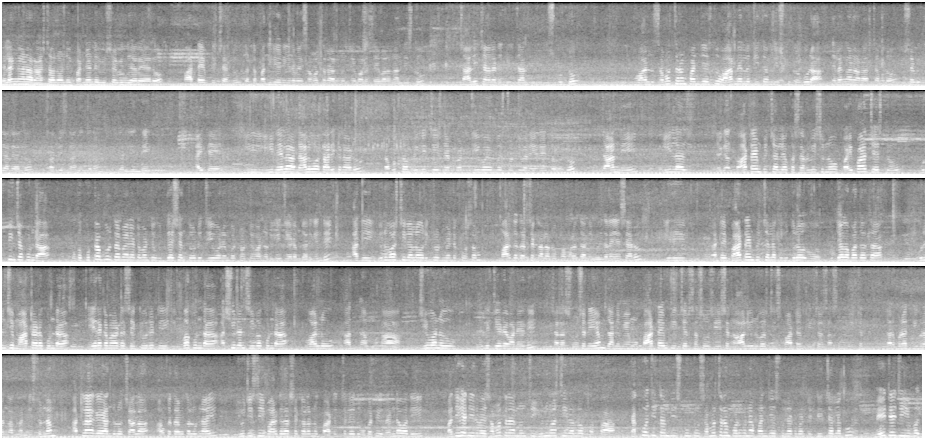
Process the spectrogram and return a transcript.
తెలంగాణ రాష్ట్రంలోని పన్నెండు విశ్వవిద్యాలయాలు పార్ట్ టైం టీచర్లు గత పదిహేను ఇరవై సంవత్సరాల నుంచి వాళ్ళ సేవలను అందిస్తూ చాలీ చాలని జీతాలు తీసుకుంటూ వాళ్ళు సంవత్సరం పనిచేస్తూ ఆరు నెలల జీతం తీసుకుంటూ కూడా తెలంగాణ రాష్ట్రంలో విశ్వవిద్యాలయాల్లో సర్వీస్ అందించడం జరిగింది. అయితే ఈ ఈ నెల నాలుగో తారీఖు నాడు ప్రభుత్వం రిలీజ్ చేసినటువంటి జీవోఎంఎస్ ట్వంటీ వన్ ఏదైతే ఉందో దాన్ని వీళ్ళ పార్ట్ టైం టీచర్ల యొక్క సర్వీసును బైపాస్ చేస్తూ గుర్తించకుండా ఒక కుట్రపూరితమైనటువంటి ఉద్దేశంతో GO number twenty one release చేయడం జరిగింది. అది యూనివర్సిటీలలో రిక్రూట్మెంట్ కోసం మార్గదర్శకాల రూపంలో దాన్ని విడుదల చేశారు. ఇది అంటే పార్ట్ టైం టీచర్లకు ఉద్యోగ ఉద్యోగ భద్రత గురించి మాట్లాడకుండా ఏ రకమైన సెక్యూరిటీ ఇవ్వకుండా అష్యూరెన్స్ ఇవ్వకుండా వాళ్ళు ఆ- జీవను రిలీజ్ చేయడం అనేది చాలా శోచనీయం దాన్ని మేము part time teachers association all universities part time teachers association తరఫున తీవ్రంగా ఖండిస్తున్నాం. అట్లాగే అందులో చాలా అవకతవకలు ఉన్నాయి. యూజీసీ మార్గదర్శకాలను పాటించలేదు. ఒకటి రెండవది పదిహేను ఇరవై సంవత్సరాల నుంచి యూనివర్సిటీలలో ప- తక్కువ జీతం తీసుకుంటూ సంవత్సరం పొడుగునా పనిచేస్తున్నటువంటి టీచర్లకు వెయిటేజీ ఇవ్వ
